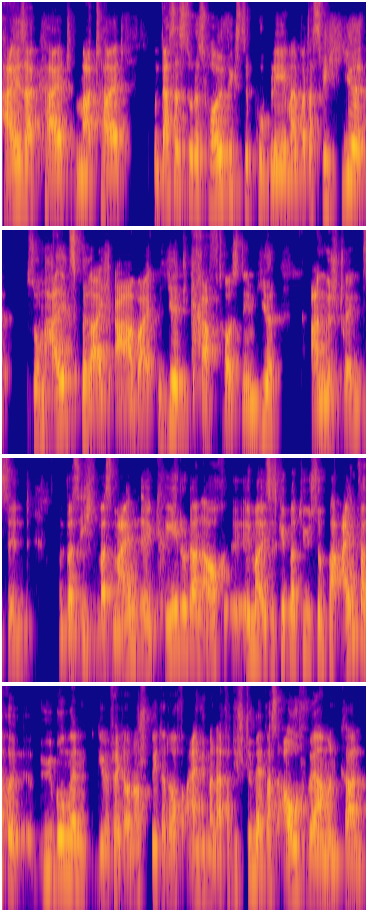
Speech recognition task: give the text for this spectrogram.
Heiserkeit, Mattheit, und das ist so das häufigste Problem, einfach, dass wir hier so im Halsbereich arbeiten, hier die Kraft rausnehmen, hier angestrengt sind. Und was ich, was mein äh, Credo dann auch äh, immer ist, es gibt natürlich so ein paar einfache Übungen, gehen wir vielleicht auch noch später darauf ein, wie man einfach die Stimme etwas aufwärmen kann,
